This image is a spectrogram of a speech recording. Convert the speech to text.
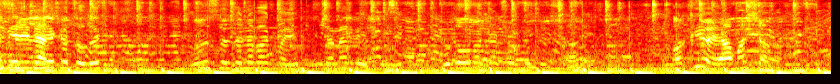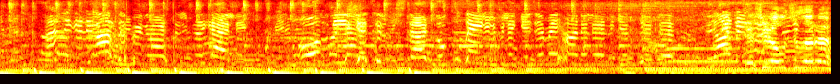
Mükemmel bir etkinliğe katıldık. Bunun sözlerine bakmayın. Mükemmel bir etkinlik. Burada olmaktan çok mutluyuz şu an. Akıyor ya maşallah. Ben de gece Gaziantep Üniversitesi'ne geldik. Benim Ozmi'yi getirmişler. 9 Eylül bile gece meyhanelerini getirdi. Yani Gece yolcuları.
